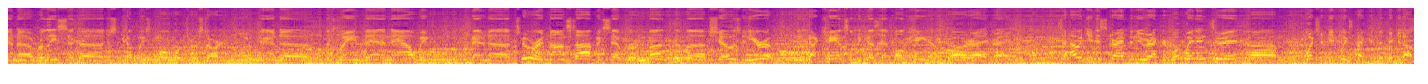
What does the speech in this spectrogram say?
and uh, released it uh, just a couple weeks before Warped Tour started. And uh, between then and now, we've been uh, touring nonstop except for a month of uh, shows in Europe. It got canceled because of that volcano. Oh, right, right. So how would you describe the new record? What went into it? Um, what should people expect to pick it up?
